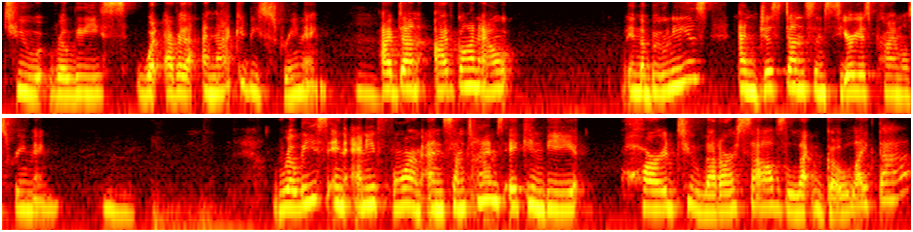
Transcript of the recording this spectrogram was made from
to release whatever that and that could be screaming mm. i've done i've gone out in the boonies and just done some serious primal screaming mm. release in any form and sometimes it can be hard to let ourselves let go like that.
